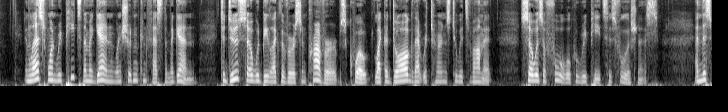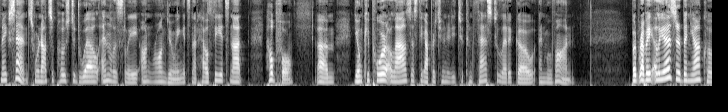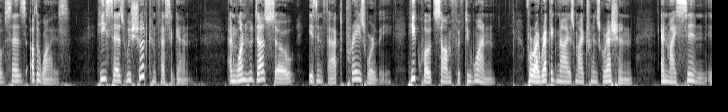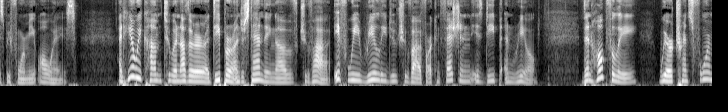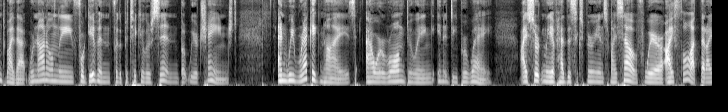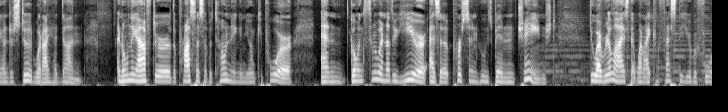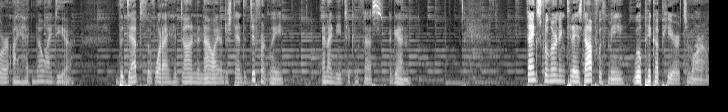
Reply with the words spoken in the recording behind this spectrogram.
Unless one repeats them again, one shouldn't confess them again. To do so would be like the verse in Proverbs, quote, like a dog that returns to its vomit, so is a fool who repeats his foolishness. And this makes sense. We're not supposed to dwell endlessly on wrongdoing. It's not healthy, it's not helpful. Um, Yom Kippur allows us the opportunity to confess, to let it go, and move on. But Rabbi Eliezer ben Yaakov says otherwise. He says we should confess again, and one who does so is in fact praiseworthy. He quotes Psalm 51 For I recognize my transgression, and my sin is before me always. And here we come to another, a deeper understanding of tshuva. If we really do tshuva, if our confession is deep and real, then hopefully we are transformed by that. We're not only forgiven for the particular sin, but we are changed. And we recognize our wrongdoing in a deeper way. I certainly have had this experience myself where I thought that I understood what I had done and only after the process of atoning in Yom Kippur and going through another year as a person who's been changed do I realize that when I confessed the year before, I had no idea the depth of what I had done, and now I understand it differently, and I need to confess again. Thanks for learning today's daf with me. We'll pick up here tomorrow.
